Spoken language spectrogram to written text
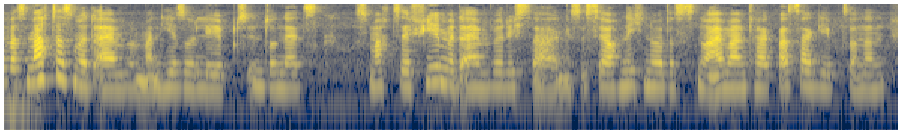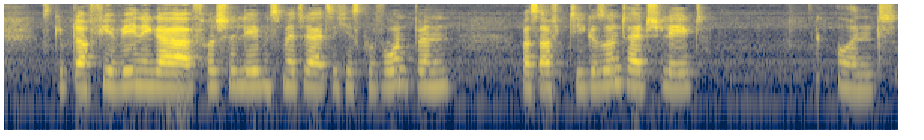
Und was macht das mit einem, wenn man hier so lebt in Donetsk? Es macht sehr viel mit einem, würde ich sagen. Es ist ja auch nicht nur, dass es nur einmal am Tag Wasser gibt, sondern es gibt auch viel weniger frische Lebensmittel, als ich es gewohnt bin, was auf die Gesundheit schlägt. Und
